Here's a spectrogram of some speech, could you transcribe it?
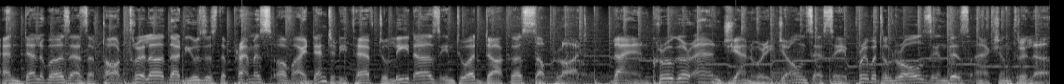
and delivers as a taut thriller that uses the premise of identity theft to lead us into a darker subplot. Diane Kruger and January Jones essay pivotal roles in this action thriller.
